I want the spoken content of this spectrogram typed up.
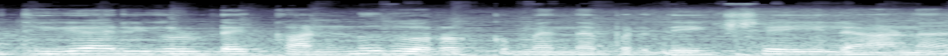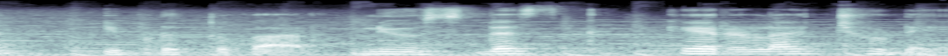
അധികാരികളുടെ കണ്ണു തുറക്കുമെന്ന പ്രതീക്ഷയിലാണ് ഇവിടുത്തുകാർ. News desk Kerala today.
